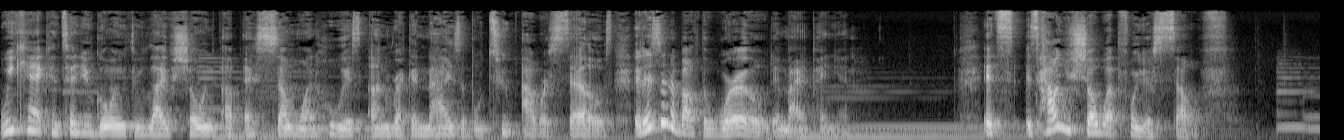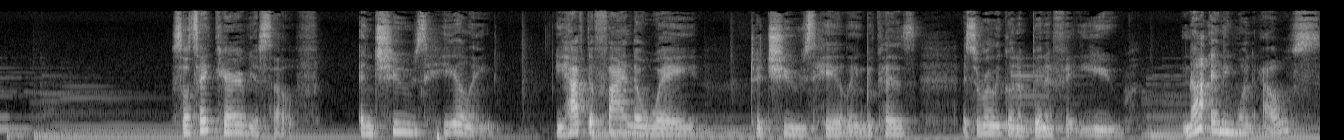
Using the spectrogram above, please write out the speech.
We can't continue going through life showing up as someone who is unrecognizable to ourselves. It isn't about the world, in my opinion. It's, it's how you show up for yourself. So take care of yourself and choose healing. You have to find a way to choose healing because it's really going to benefit you, not anyone else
